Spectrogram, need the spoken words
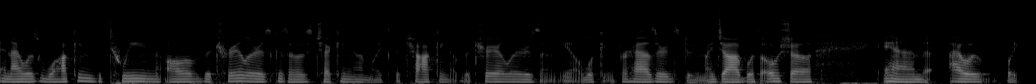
and i was walking between all of the trailers because i was checking on like the chalking of the trailers and you know looking for hazards doing my job with osha and i was like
